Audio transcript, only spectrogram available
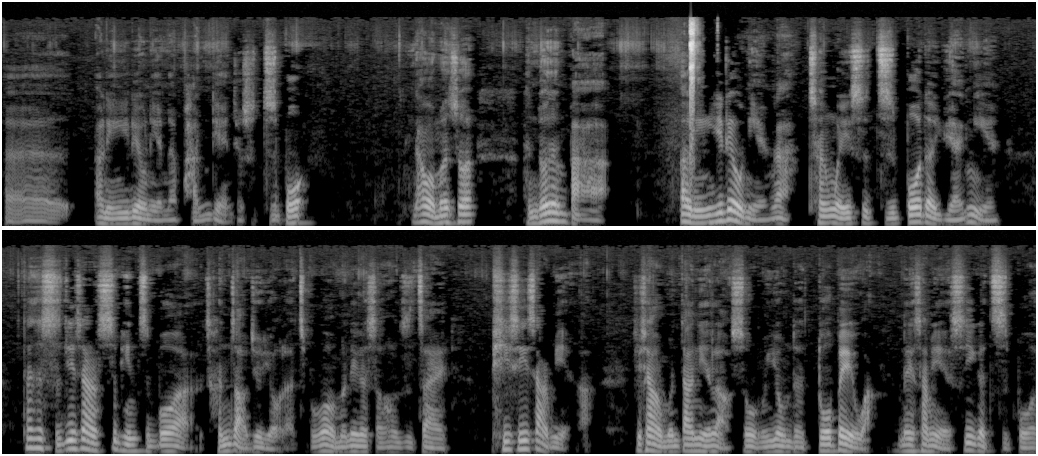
呃，二零一六年的盘点就是直播。那我们说，很多人把二零一六年啊称为是直播的元年，但是实际上视频直播啊很早就有了，只不过我们那个时候是在。PC 上面啊，就像我们当年老师我们用的多倍网，那上面也是一个直播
